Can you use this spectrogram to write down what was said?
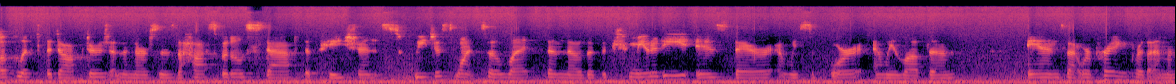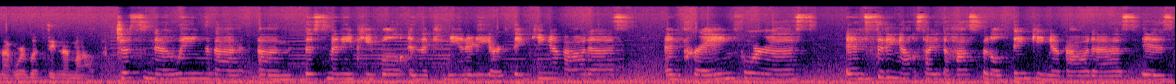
uplift the doctors and the nurses, the hospital staff, the patients. We just want to let them know that the community is there and we support and we love them and that we're praying for them and that we're lifting them up. Just knowing that um, this many people in the community are thinking about us and praying for us and sitting outside the hospital thinking about us is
